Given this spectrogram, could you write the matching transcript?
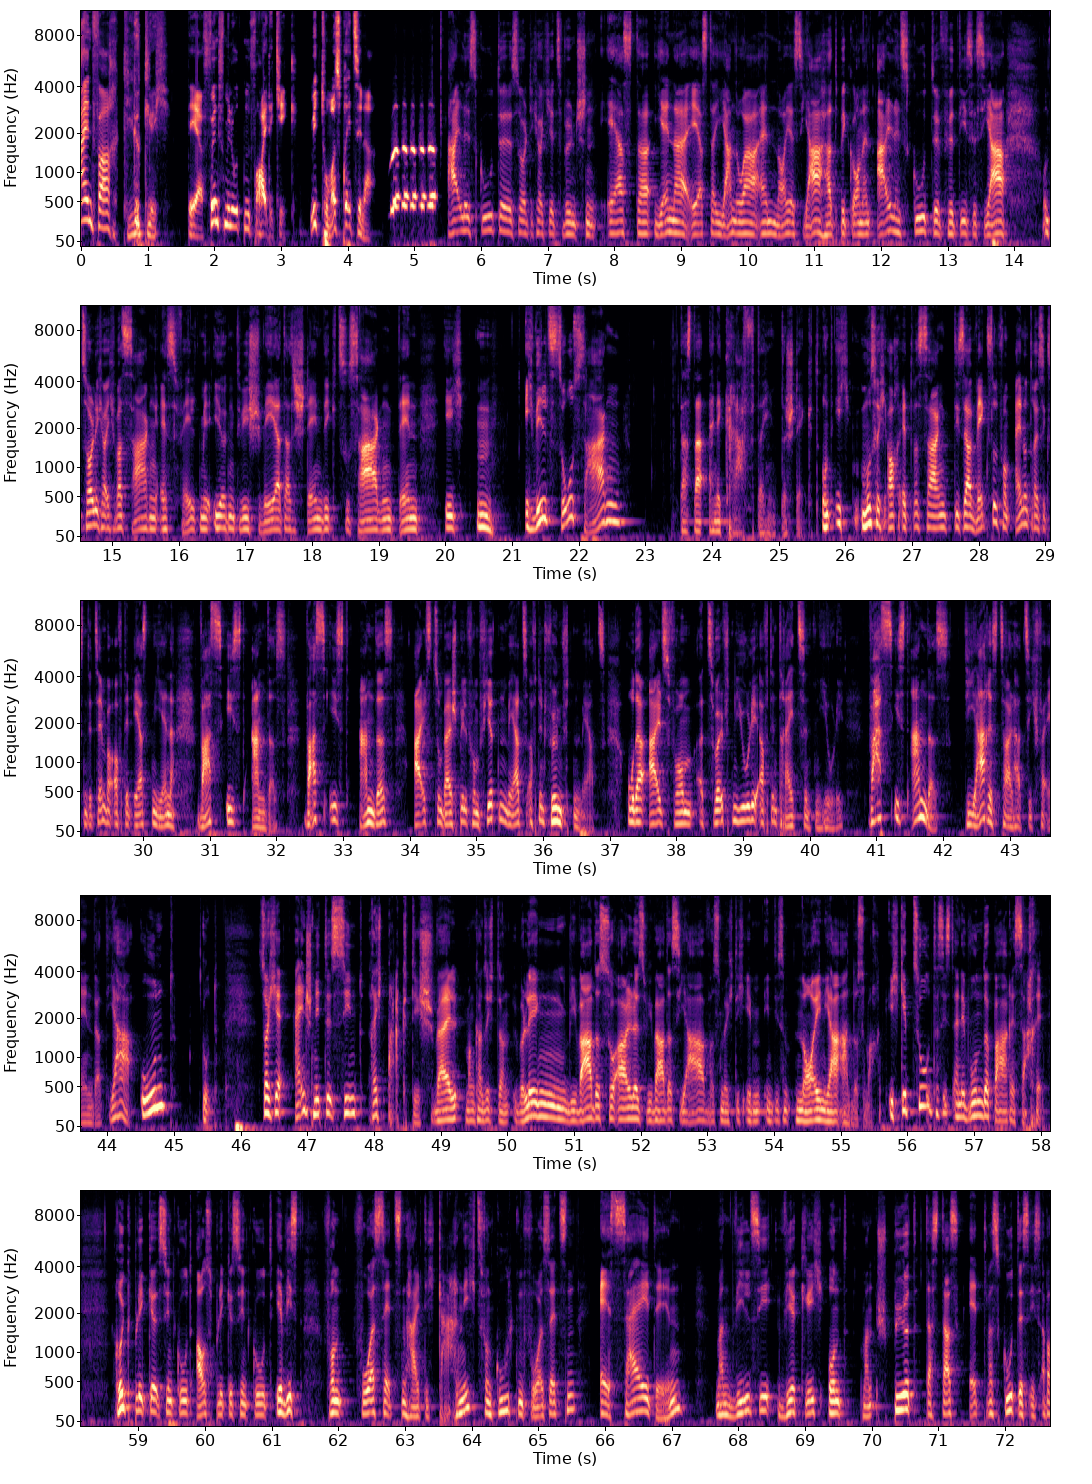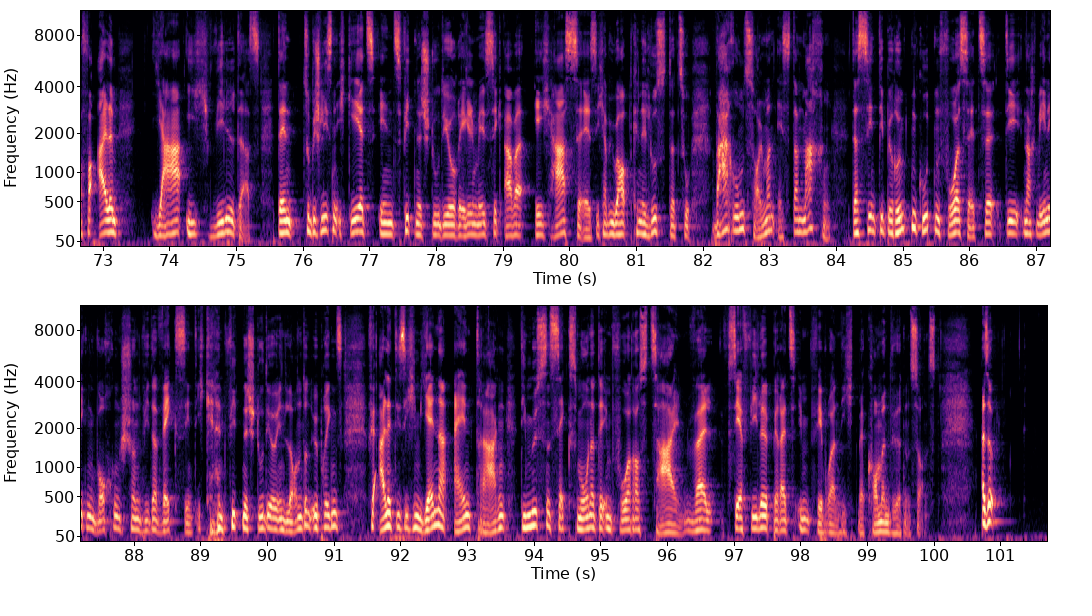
einfach glücklich. Der 5 Minuten Freudekick mit Thomas Brezina. Alles Gute sollte ich euch jetzt wünschen. 1. Jänner, 1. Januar, ein neues Jahr hat begonnen. Alles Gute für dieses Jahr. Und soll ich euch was sagen? Es fällt mir irgendwie schwer, das ständig zu sagen, denn ich, hm, ich will es so sagen, dass da eine Kraft dahinter steckt. Und ich muss euch auch etwas sagen, dieser Wechsel vom 31. Dezember auf den 1. Jänner, was ist anders? Was ist anders als zum Beispiel vom 4. März auf den 5. März oder als vom 12. Juli auf den 13. Juli? Was ist anders? Die Jahreszahl hat sich verändert, ja, und gut. Solche Einschnitte sind recht praktisch, weil man kann sich dann überlegen, wie war das so alles, wie war das Jahr, was möchte ich eben in diesem neuen Jahr anders machen. Ich gebe zu, das ist eine wunderbare Sache. Rückblicke sind gut, Ausblicke sind gut. Ihr wisst, von Vorsätzen halte ich gar nichts, von guten Vorsätzen, es sei denn, man will sie wirklich und man spürt, dass das etwas Gutes ist. Aber vor allem ja, ich will das. Denn zu beschließen, ich gehe jetzt ins Fitnessstudio regelmäßig, aber ich hasse es, ich habe überhaupt keine Lust dazu. Warum soll man es dann machen? Das sind die berühmten guten Vorsätze, die nach wenigen Wochen schon wieder weg sind. Ich kenne ein Fitnessstudio in London übrigens. Für alle, die sich im Jänner eintragen, die müssen sechs Monate im Voraus zahlen, weil sehr viele bereits im Februar nicht mehr kommen würden sonst. Also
